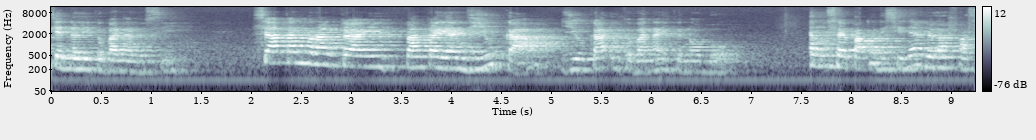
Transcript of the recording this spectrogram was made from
channel Ikebana Lucy. Saya akan merangkai rangkaian Jiuka, Jiuka Ikebana Ikenobo. Yang saya pakai di sini adalah vas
